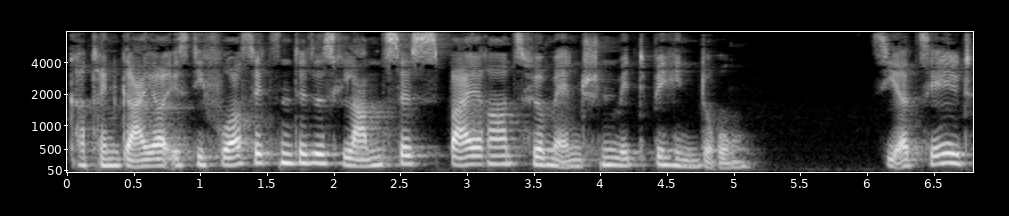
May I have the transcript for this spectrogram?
Katrin Geier ist die Vorsitzende des Landesbeirats für Menschen mit Behinderung. Sie erzählt,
